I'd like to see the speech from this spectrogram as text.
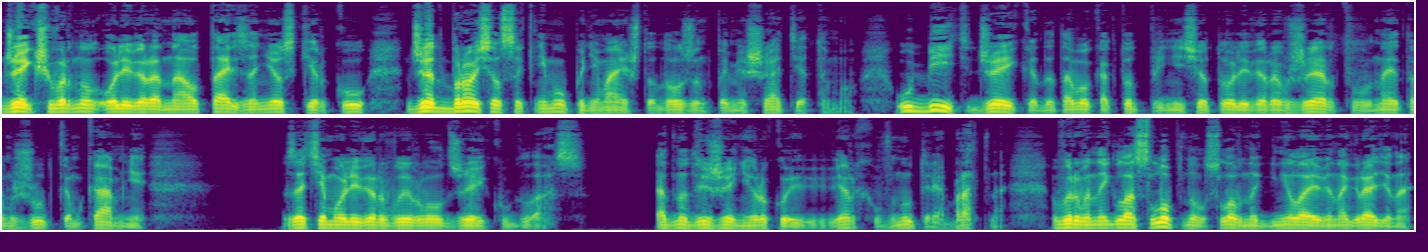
Джейк швырнул Оливера на алтарь, занес кирку. Джет бросился к нему, понимая, что должен помешать этому. Убить Джейка до того, как тот принесет Оливера в жертву на этом жутком камне — Затем Оливер вырвал Джейку глаз. Одно движение рукой вверх, внутрь, обратно. Вырванный глаз лопнул, словно гнилая виноградина.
